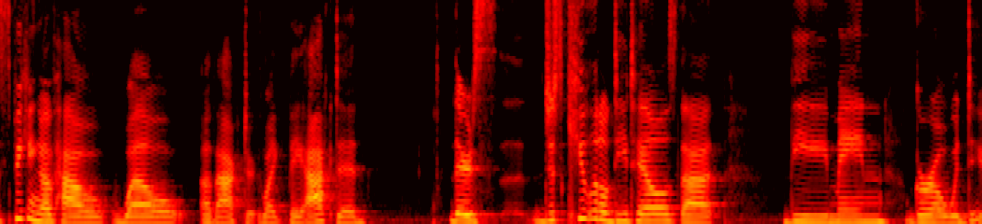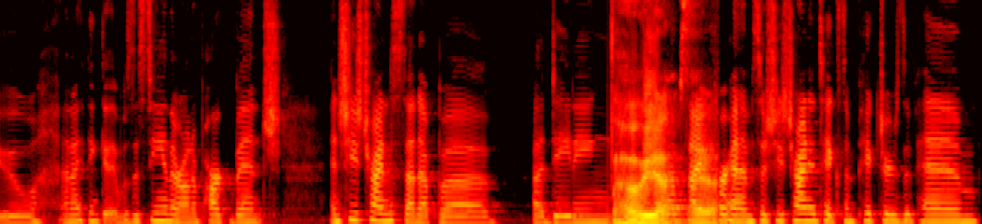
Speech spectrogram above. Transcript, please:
speaking of how well of actor like they acted, there's just cute little details that the main girl would do. And I think it was a scene they're on a park bench and she's trying to set up a a dating oh, yeah, website yeah. for him. So she's trying to take some pictures of him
